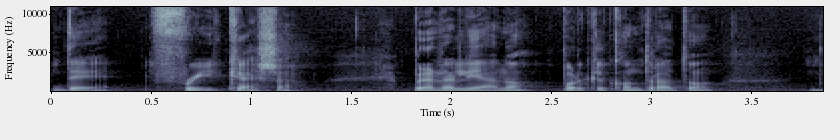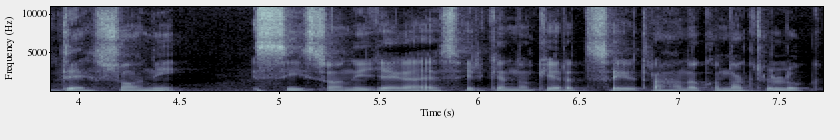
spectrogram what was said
de free cash. Pero en realidad no, porque el contrato de Sony, si Sony llega a decir que no quiere seguir trabajando con Dr. Luke,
